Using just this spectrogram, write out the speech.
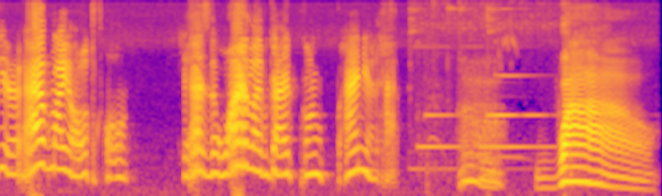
Here, have my old phone. It has the Wildlife Guide companion app. Wow.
